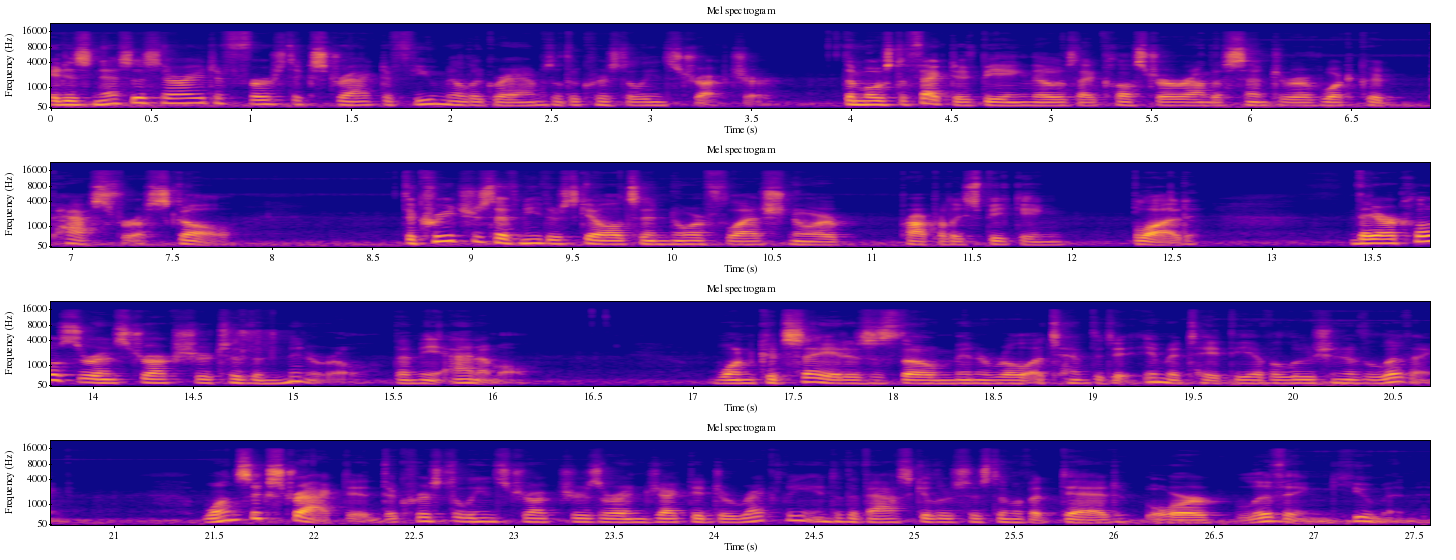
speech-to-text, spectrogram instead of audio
It is necessary to first extract a few milligrams of the crystalline structure, the most effective being those that cluster around the center of what could pass for a skull. The creatures have neither skeleton nor flesh nor, properly speaking, blood. They are closer in structure to the mineral than the animal. One could say it is as though mineral attempted to imitate the evolution of the living. Once extracted, the crystalline structures are injected directly into the vascular system of a dead, or living, human.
